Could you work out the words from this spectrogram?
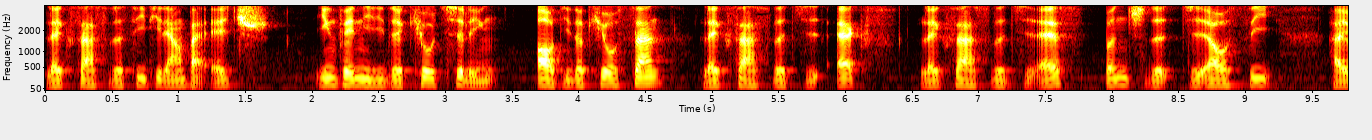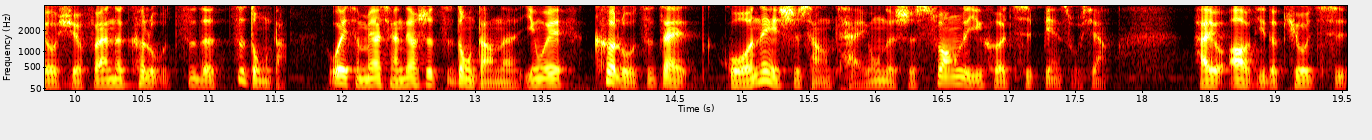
雷克萨斯的 CT 两百 H、英菲尼迪的 Q 七零、奥迪的 Q 三、雷克萨斯的 GX、雷克萨斯的 GS、奔驰的 GLC，还有雪佛兰的克鲁兹的自动挡。为什么要强调是自动挡呢？因为克鲁兹在国内市场采用的是双离合器变速箱，还有奥迪的 Q7。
